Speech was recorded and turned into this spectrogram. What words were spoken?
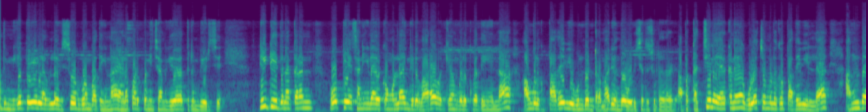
அது மிகப்பெரிய லெவலில் விஸ்வரூபம் பார்த்தீங்கன்னா எடப்பாடி பழனிசாமிக்கு தான் திரும்பிடுச்சு டிடி தினகரன் ஓபிஎஸ் அணியில் இருக்கவங்களாம் இங்கிட்டு வர வைக்கவங்களுக்கு பார்த்தீங்கன்னா அவங்களுக்கு பதவி உண்டுன்ற மாதிரி வந்து ஒரு விஷயத்த சொல்கிறாரு அப்போ கட்சியில் ஏற்கனவே உழைச்சவங்களுக்கு பதவி இல்லை அந்த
